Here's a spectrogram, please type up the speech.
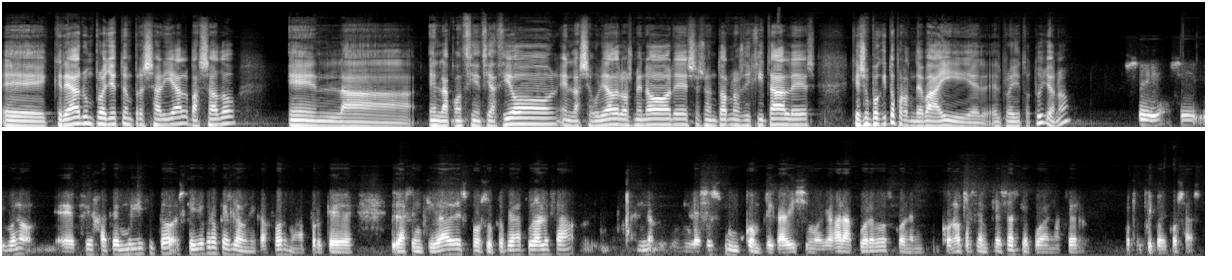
eh, crear un proyecto empresarial basado en la, en la concienciación, en la seguridad de los menores, esos entornos digitales, que es un poquito por donde va ahí el proyecto tuyo, ¿no? Sí, sí, y bueno, eh, fíjate, muy lícito, es que yo creo que es la única forma, porque las entidades, por su propia naturaleza, les es complicadísimo llegar a acuerdos con, em- con otras empresas que puedan hacer otro tipo de cosas.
